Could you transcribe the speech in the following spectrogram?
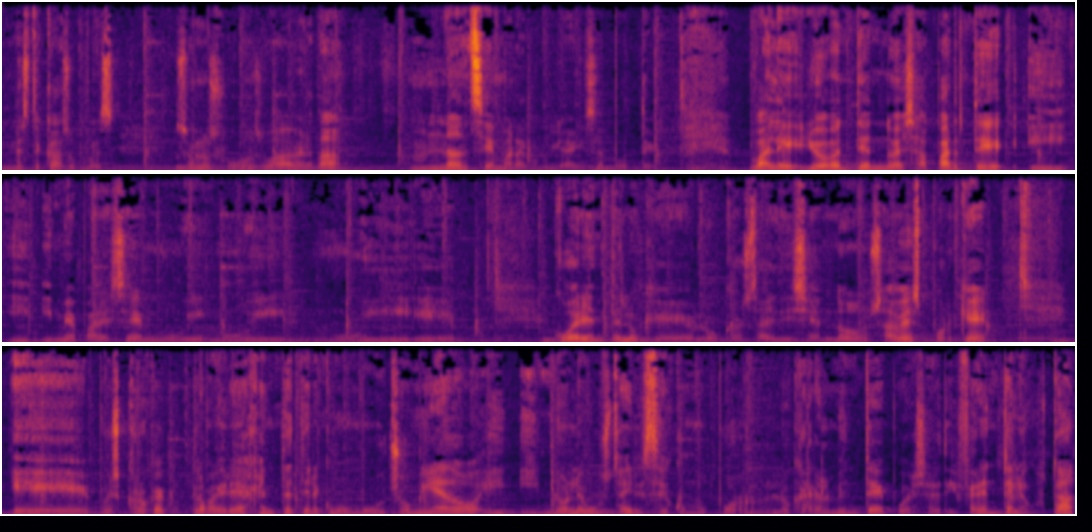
En este caso, pues son los jugos guava, ¿verdad? Nance, maracuyá y zapote. Vale, yo entiendo esa parte y, me parece muy, muy, muy eh, coherente lo que, lo que estáis diciendo, ¿sabes? Porque eh, pues creo que la mayoría de gente tiene como mucho miedo y, no le gusta irse como por lo que realmente puede ser diferente, le gusta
